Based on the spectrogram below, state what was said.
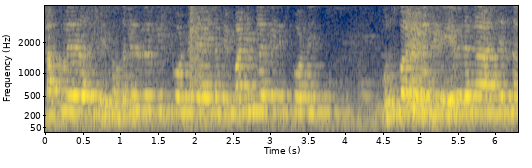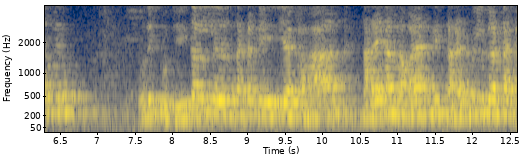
తప్పు లేదు అది. మీ సొంత నిధులకు ఇచ్చుకోండి లేదంటే మీ ఫండింగ్లకు ఇచ్చుకోండి మున్సిపాలిటీలకి ఏ విధంగా అది చేస్తారు మీరు? ఉదయం జీతాలు చక్కగా ఇయ్యాక సరైన సమయానికి కరెంట్ బిల్లు కట్టక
